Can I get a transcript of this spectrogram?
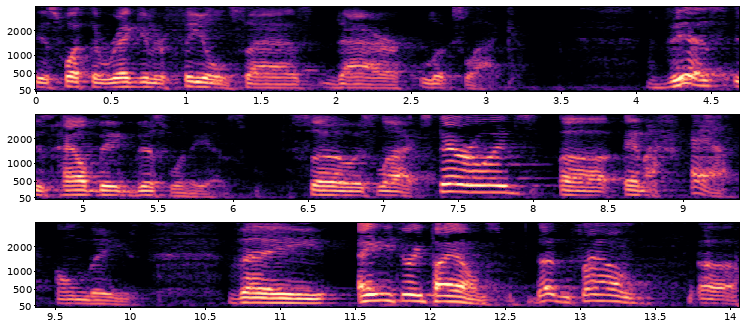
is what the regular field size Dyer looks like. This is how big this one is. So it's like steroids uh, and a half on these. They, 83 pounds, doesn't sound uh,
